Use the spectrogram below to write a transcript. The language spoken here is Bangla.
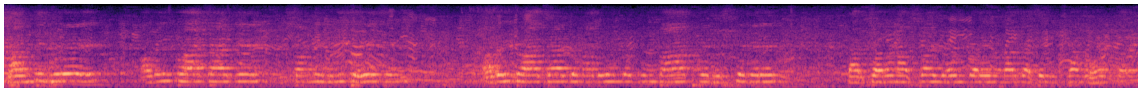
শান্তিপুরে অদ্বৈত আচার্যের সঙ্গে মিলিত হয়েছেন অদ্বৈত আচার্য মাধবেন্দ্র পুরীপাতকে বুঝতে পেরেন তার চরণ আশ্রয় গ্রহণ করেন ওনার কাছে দীক্ষা গ্রহণ করেন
